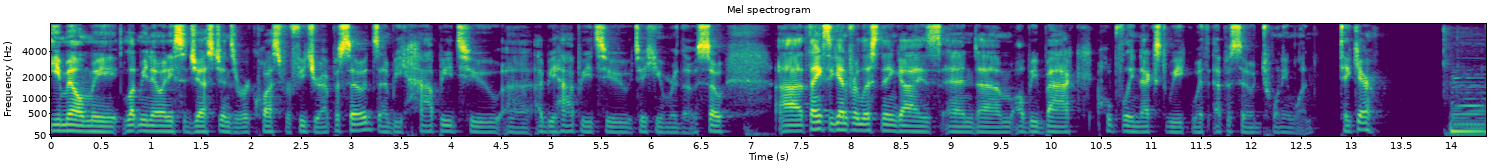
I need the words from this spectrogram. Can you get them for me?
Email me, let me know any suggestions or requests for future episodes. I'd be happy to. Uh, I'd be happy to to humor those. So, uh, thanks again for listening, guys, and um, I'll be back hopefully next week with episode 21. Take care.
